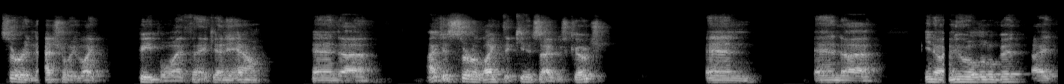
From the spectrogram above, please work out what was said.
sort of naturally like people i think anyhow. And uh, i just sort of liked the kids i was coaching. And and uh, you know i knew a little bit. I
